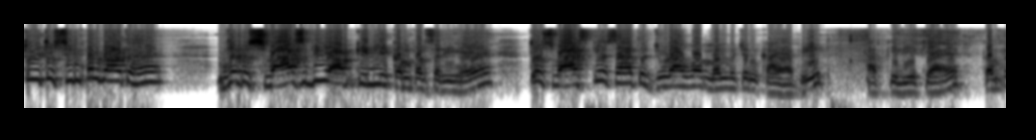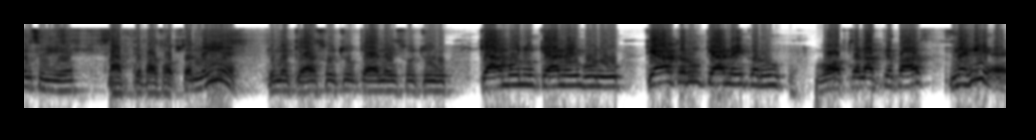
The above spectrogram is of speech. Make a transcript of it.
तो ये तो सिंपल बात है। जब श्वास भी आपके लिए कंपलसरी है तो श्वास के साथ जुड़ा हुआ मन वचन काया भी आपके लिए क्या है? कंपलसरी है। आपके पास ऑप्शन नहीं है कि मैं क्या सोचूं, क्या नहीं सोचूं, क्या बोलूँ, क्या नहीं बोलूँ, क्या करूँ, क्या नहीं करूँ, वो ऑप्शन आपके पास नहीं है।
